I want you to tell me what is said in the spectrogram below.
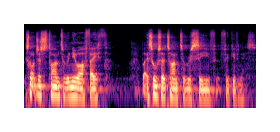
it's not just time to renew our faith, but it's also time to receive forgiveness.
